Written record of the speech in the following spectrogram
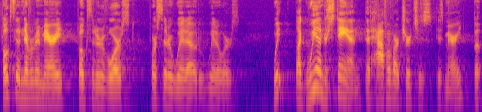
folks that have never been married, folks that are divorced, folks that are widowed, widowers. We, like, we understand that half of our church is, is married, but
